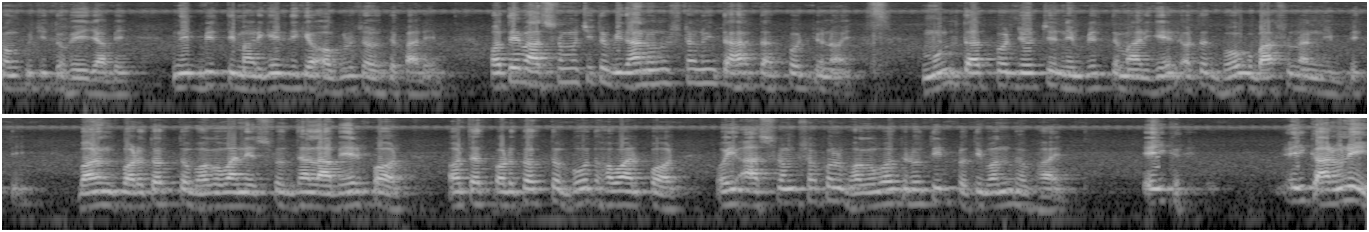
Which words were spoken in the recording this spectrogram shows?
সংকুচিত হয়ে যাবে, নিবৃত্তি মার্গের দিকে অগ্রসর হতে পারে। অতএব আশ্রমোচিত বিধান অনুষ্ঠানই তাহার তাৎপর্য নয়। মূল তাৎপর্য হচ্ছে নিবৃত্ত মার্গের, অর্থাৎ ভোগ বাসনার নিবৃত্তি। বরং পরতত্ত্ব ভগবানের শ্রদ্ধা লাভের পর, অর্থাৎ পরতত্ত্ব বোধ হওয়ার পর, ওই আশ্রম সকল ভগবত রতির প্রতিবন্ধক হয়। এই এই কারণেই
